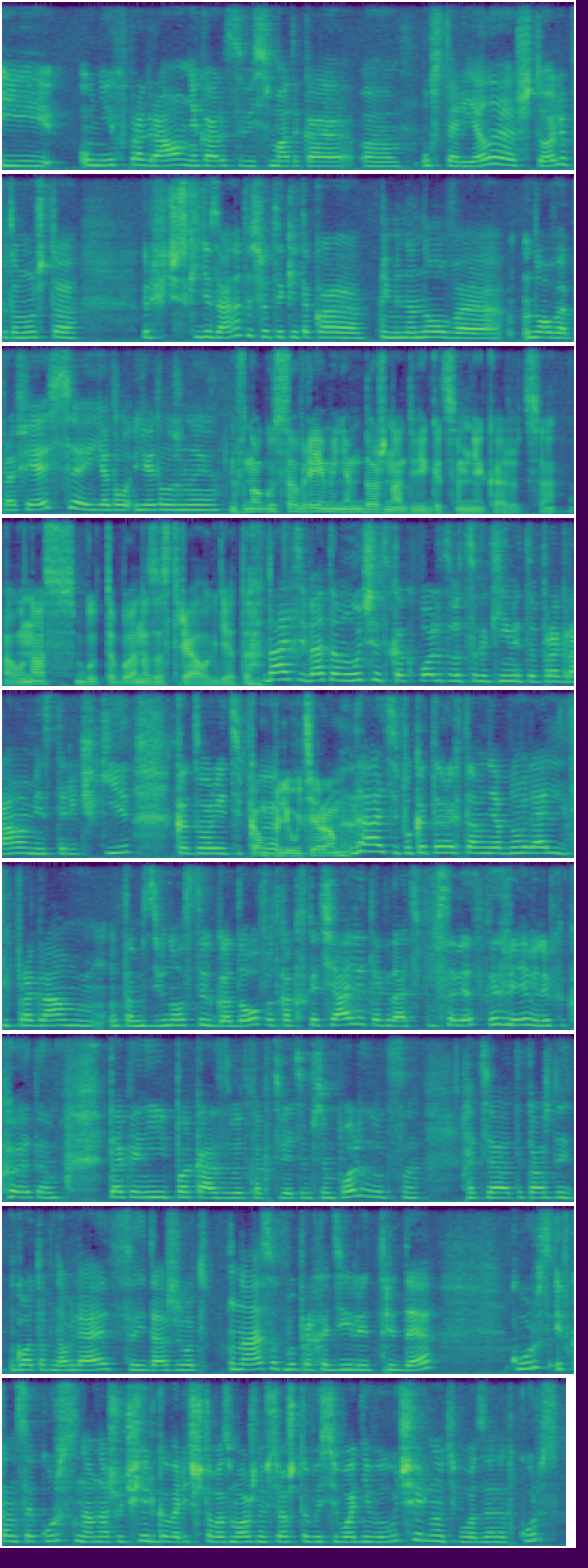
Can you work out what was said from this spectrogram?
и у них программа, мне кажется, весьма такая э, устарелая, что ли, потому что графический дизайн это все-таки такая именно новая, новая профессия, и ей должны... В ногу со временем должна двигаться, мне кажется. А у нас будто бы она застряла где-то. Да, тебя там учат, как пользоваться какими-то программами, старички, которые типа... Компьютером. Да, типа, которых там не обновляли этих программ там с 90-х годов, вот как скачали тогда, типа, в советское время или какое там, так они и показывают, как тебе этим всем пользоваться. Хотя это каждый год обновляется, и даже вот у нас вот мы проходили 3D, курс, и в конце курса нам наш учитель говорит, что, возможно, все, что вы сегодня выучили, ну, типа вот за этот курс,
